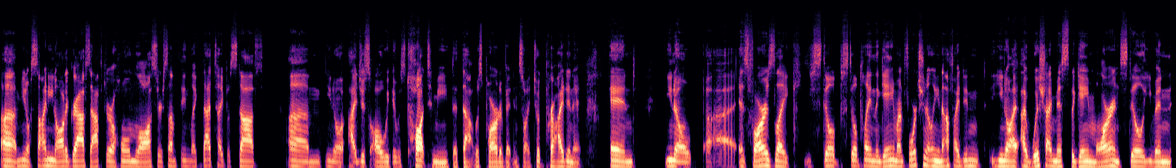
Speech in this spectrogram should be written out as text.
um, you know, signing autographs after a home loss or something like that type of stuff. Um, you know, I just always it was taught to me that that was part of it, and so I took pride in it. And you know, uh, as far as like still still playing the game, unfortunately enough, I didn't. You know, I, I wish I missed the game more and still even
